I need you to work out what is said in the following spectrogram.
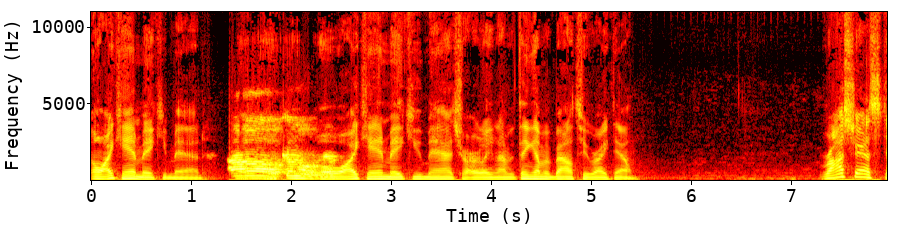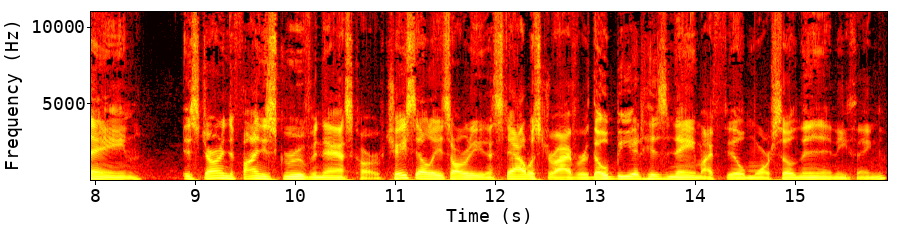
Oh, I can make you mad. Oh, come on. Oh, I can make you mad, Charlie, and I think I'm about to right now. Ross Chastain is starting to find his groove in NASCAR. Chase Elliott's already an established driver, though be it his name, I feel more so than anything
